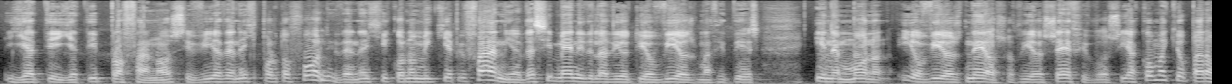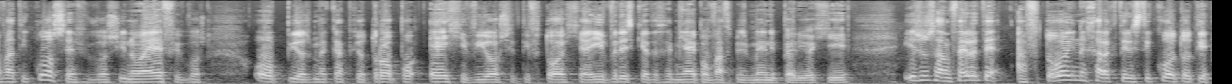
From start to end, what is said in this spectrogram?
γιατί, γιατί προφανώς η βία δεν έχει πορτοφόλι, δεν έχει οικονομική επιφάνεια. Δεν σημαίνει δηλαδή ότι ο βίος μαθητής είναι μόνο ή ο βίος νέος, ο βίος έφηβος ή ακόμα και ο παραβατικός έφηβος είναι ο έφηβος, ο οποίος με κάποιο τρόπο έχει βιώσει τη φτώχεια ή βρίσκεται σε μια υποβαθμισμένη περιοχή. σω αν θέλετε αυτό είναι χαρακτηριστικό το ότι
